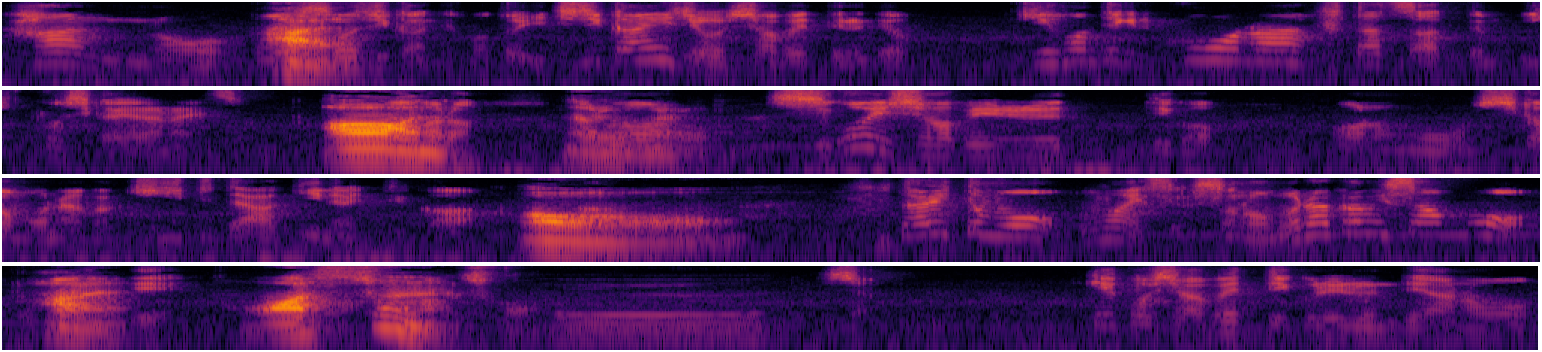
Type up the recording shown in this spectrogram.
半の放送時間で、本当1時間以上喋ってるんで、基本的にコーナー2つあっても1個しかやらないんですよ。ああ、だかなら、るほど、すごい喋るっていうか、あの、もうしかもなんか聞いてて飽きないっていうか、ど。二人ともうまいですよ。その村上さんもいまいんで、ああ、あ、そうなんですか。へ結構喋ってくれるんで、あの、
